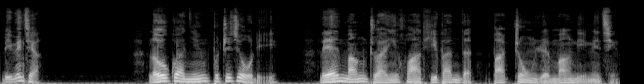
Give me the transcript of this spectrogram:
里面请。楼冠宁不知就里，连忙转移话题般的把众人往里面请。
